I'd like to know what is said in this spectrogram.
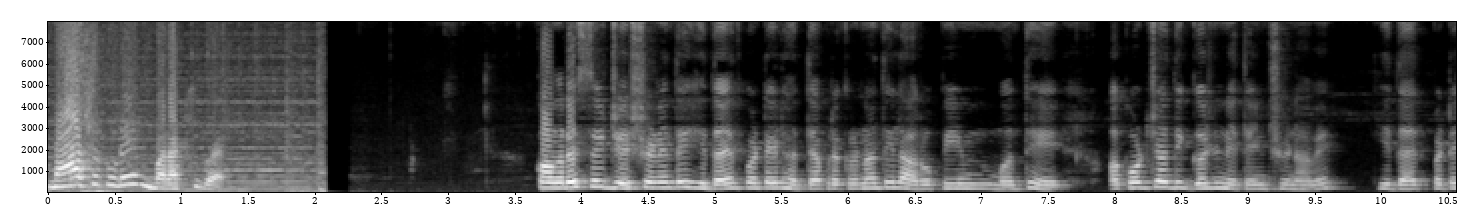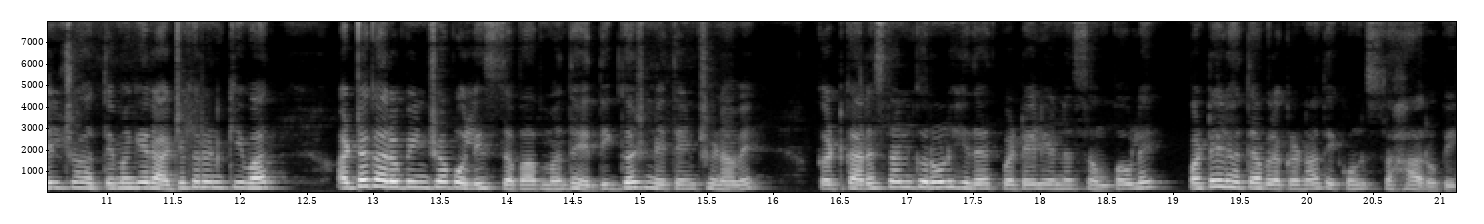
महाराष्ट्र टुडे मराठीवर काँग्रेसचे ज्येष्ठ नेते हिदायत पटेल हत्या प्रकरणातील आरोपींमध्ये अकोटच्या दिग्गज नेत्यांची नावे. हिदायत पटेलच्या हत्येमागे राजकारण किंवा अटक आरोपींच्या पोलीस जबाबमध्ये दिग्गज नेत्यांची नावे. कट कारस्थान करून हिदायत पटेल यांना संपवले. पटेल हत्या प्रकरणात एकूण सहा आरोपी.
